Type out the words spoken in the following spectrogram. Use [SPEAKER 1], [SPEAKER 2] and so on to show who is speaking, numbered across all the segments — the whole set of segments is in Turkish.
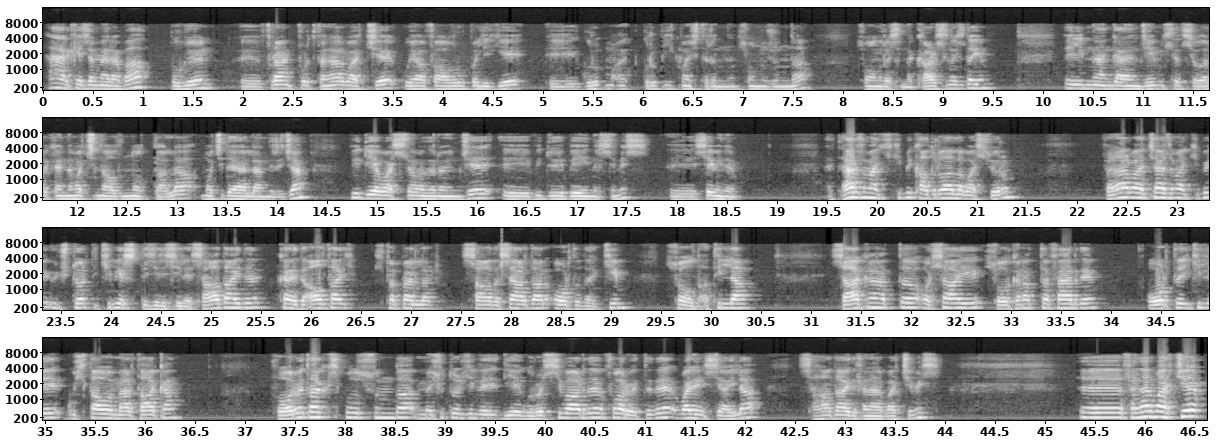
[SPEAKER 1] Herkese merhaba. Bugün e, Frankfurt Fenerbahçe UEFA Avrupa Ligi e, grup grup ilk maçlarının sonucunda sonrasında karşınızdayım. Elimden geldiğince istatistik olarak kendi maçın aldığım notlarla maçı değerlendireceğim. Videoya başlamadan önce e, videoyu beğenirseniz sevinirim. Evet, her zamanki gibi kadrolarla başlıyorum. Fenerbahçe her zamanki gibi 3-4-2-1 stratejisiyle sahadaydı. Kalede Altay, stoperler sağda Serdar, ortada Kim, solda Atilla. Sağ kanatta Oşai, sol kanatta Ferdi. Orta ikili Gustavo Mert Hakan. Forvet arkası pozisyonunda Mesut Özil ve Diego Rossi vardı. Forvet'te de Valencia ile sahadaydı Fenerbahçe'miz. Ee, Fenerbahçe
